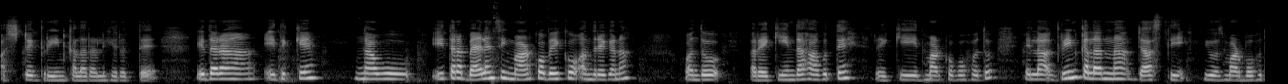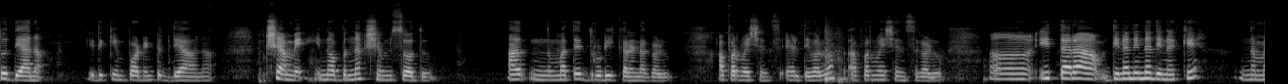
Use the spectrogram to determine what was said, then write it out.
ಅಷ್ಟೇ ಗ್ರೀನ್ ಕಲರಲ್ಲಿ ಇರುತ್ತೆ. ಇದರ ಇದಕ್ಕೆ ನಾವು ಈ ಥರ ಬ್ಯಾಲೆನ್ಸಿಂಗ್ ಮಾಡ್ಕೋಬೇಕು ಅಂದ್ರೆಗನ ಒಂದು ರೇಖೆಯಿಂದ ಆಗುತ್ತೆ. ರೇಖೆ ಇದು ಮಾಡ್ಕೋಬಹುದು. ಇಲ್ಲ, ಗ್ರೀನ್ ಕಲರ್ನ ಜಾಸ್ತಿ ಯೂಸ್ ಮಾಡಬಹುದು ಧ್ಯಾನ. ಇದಕ್ಕೆ ಇಂಪಾರ್ಟೆಂಟು ಧ್ಯಾನ. ಕ್ಷಮೆ. ಇನ್ನೊಬ್ಬನ್ನ ಕ್ಷಮಿಸೋದು. ಮತ್ತು ದೃಢೀಕರಣಗಳು ಅಫರ್ಮೇಷನ್ಸ್ ಹೇಳ್ತೀವಲ್ವ? ಅಫರ್ಮೇಷನ್ಸ್ಗಳು ಈ ಥರ ದಿನದಿಂದ ದಿನಕ್ಕೆ ನಮ್ಮ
